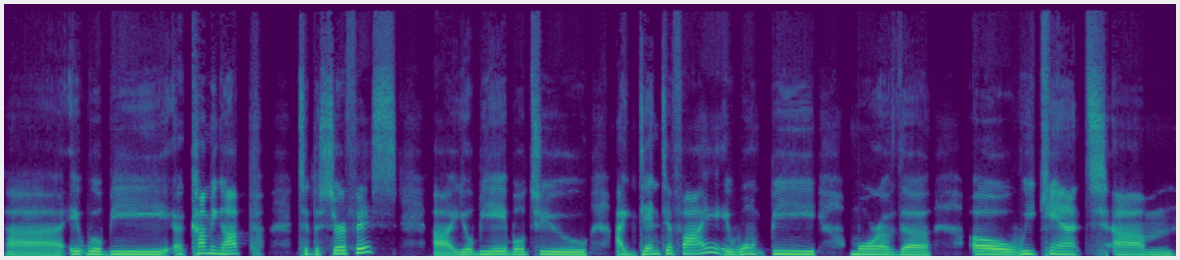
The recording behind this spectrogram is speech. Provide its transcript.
uh, it will be uh, coming up to the surface. Uh, you'll be able to identify. It won't be more of the, oh, we can't, um,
